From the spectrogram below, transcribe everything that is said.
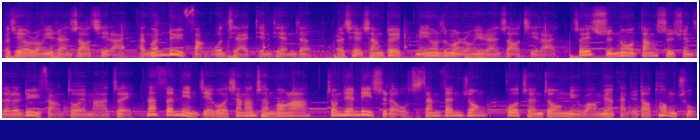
而且又容易燃烧起来。反观氯仿，闻起来甜甜的，而且相对没有这么容易燃烧起来，所以史诺当时选择了氯仿作为麻醉。那分娩结果相当成功啦，中间历时了五十三分钟，过程中女王没有感觉到痛楚，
